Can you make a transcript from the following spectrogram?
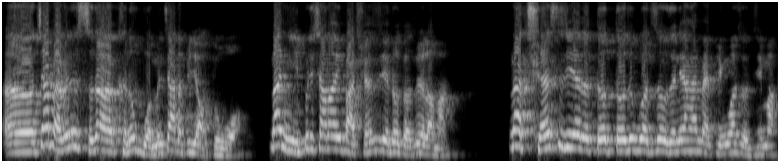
嗯，加百分之十呢，可能我们加的比较多，那你不就相当于把全世界都得罪了吗？那全世界的得得罪过之后，人家还买苹果手机吗？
